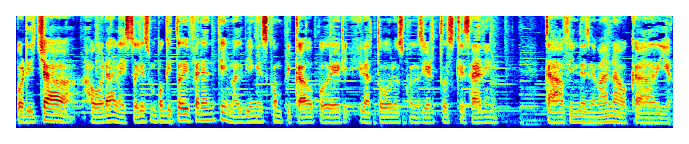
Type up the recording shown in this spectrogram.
Por dicha, ahora la historia es un poquito diferente y más bien es complicado poder ir a todos los conciertos que salen cada fin de semana o cada día.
